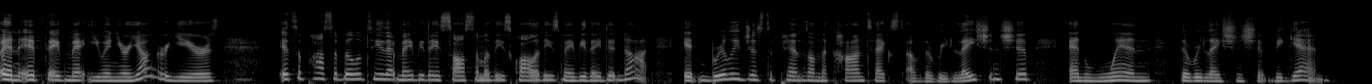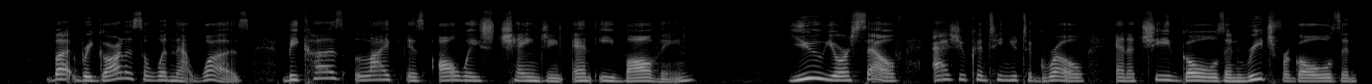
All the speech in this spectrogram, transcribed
And if they've met you in your younger years, it's a possibility that maybe they saw some of these qualities, maybe they did not. It really just depends on the context of the relationship and when the relationship began. But regardless of when that was, because life is always changing and evolving, you yourself, as you continue to grow and achieve goals and reach for goals and,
